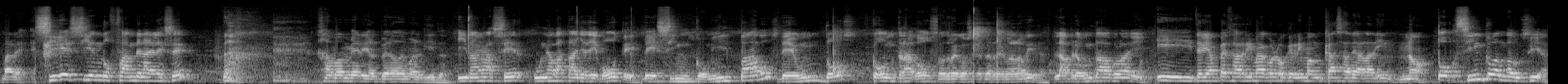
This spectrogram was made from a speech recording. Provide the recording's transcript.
Vale, ¿Sigues siendo fan de la LC? jamás me haría el pelo de Marquito. Y van a hacer una batalla de bote de 5.000 pavos de un 2 contra 2. Otra cosa que te arregla la vida. La pregunta va por ahí. Y te voy a empezar a rimar con lo que rima en casa de Aladdin. No. Top 5 de Andalucía.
